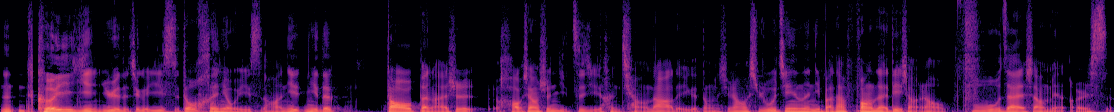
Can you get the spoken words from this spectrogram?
嗯可以隐喻的这个意思，都很有意思哈。你你的刀本来是好像是你自己很强大的一个东西，然后如今呢，你把它放在地上，然后扶在上面而死，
